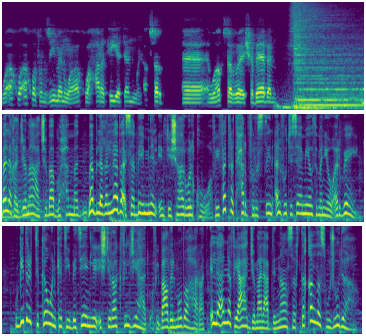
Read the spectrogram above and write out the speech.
وأقوى أقوى تنظيما وأقوى حركية وأكثر آه وأكثر شبابا. بلغت جماعة شباب محمد مبلغا لا بأس به من الانتشار والقوة في فترة حرب فلسطين 1948 وقدرت تكون كتيبتين للاشتراك في الجهاد وفي بعض المظاهرات إلا أن في عهد جمال عبد الناصر تقلص وجودها.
